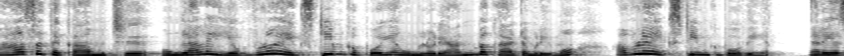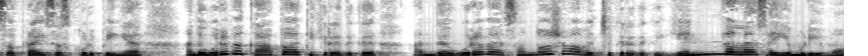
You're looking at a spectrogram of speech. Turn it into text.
பாசத்தை காமிச்சு உங்களால் எவ்வளோ எக்ஸ்ட்ரீமுக்கு போய் உங்களுடைய அன்பை காட்ட முடியுமோ அவ்வளோ எக்ஸ்ட்ரீமுக்கு போவீங்க. நிறைய சர்ப்ரைசஸ் கொடுப்பீங்க. அந்த உறவை காப்பாற்றிக்கிறதுக்கு அந்த உறவை சந்தோஷமாக வச்சுக்கிறதுக்கு என்னெல்லாம் செய்ய முடியுமோ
